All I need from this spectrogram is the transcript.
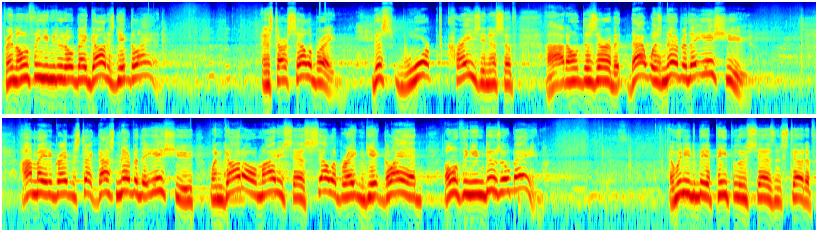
Friend, the only thing you can do to obey God is get glad and start celebrating. This warped craziness of, I don't deserve it, that was never the issue. I made a great mistake. That's never the issue. When God Almighty says celebrate and get glad, the only thing you can do is obey Him. And we need to be a people who says instead of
